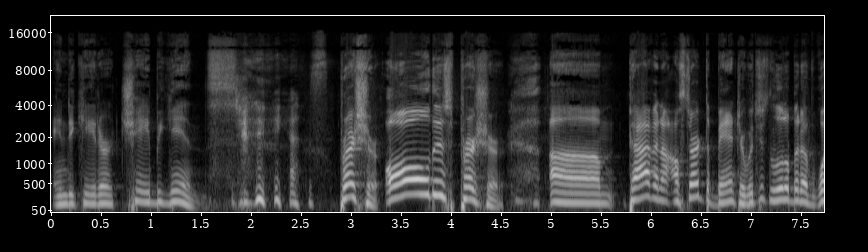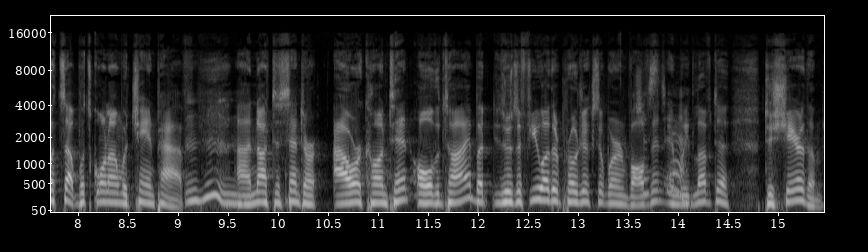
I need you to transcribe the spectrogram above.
Indicator Chey begins. yes. pressure, all this pressure. Um, Pav and I'll start the banter with just a little bit of what's up, what's going on with Chey and Pav. Mm-hmm. Uh, not to center our content all the time, but there's a few other projects that we're involved Just, in, and we'd love to to share them.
